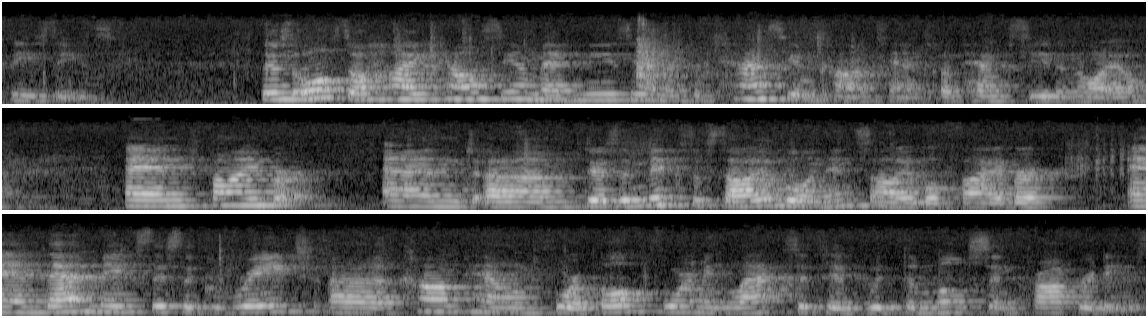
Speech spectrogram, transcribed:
species. There's also high calcium, magnesium, and potassium content of hemp seed and oil, and fiber, and um, there's a mix of soluble and insoluble fiber, and that makes this a great uh, compound for bulk forming laxative with the demulcent properties.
